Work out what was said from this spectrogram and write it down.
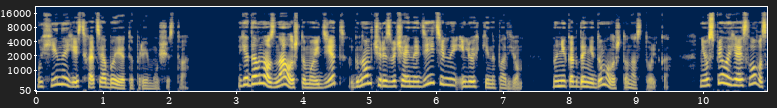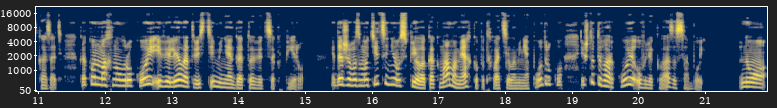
У Хина есть хотя бы это преимущество. Я давно знала, что мой дед — гном чрезвычайно деятельный и легкий на подъем, но никогда не думала, что настолько. Не успела я и слова сказать, как он махнул рукой и велел отвести меня готовиться к пиру. И даже возмутиться не успела, как мама мягко подхватила меня под руку и что-то воркуя увлекла за собой. Но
